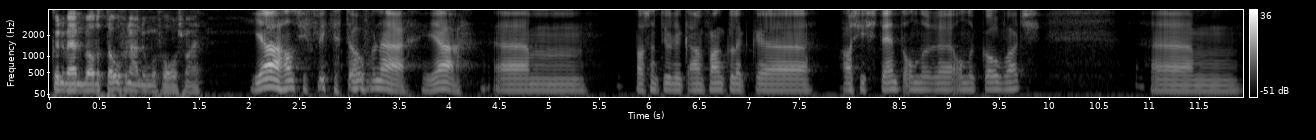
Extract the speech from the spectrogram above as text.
kunnen we hem wel de tovenaar noemen volgens mij? Ja, Hansi Vliek de tovenaar. Ja, um, was natuurlijk aanvankelijk assistent onder, uh, onder Kovac. Um,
